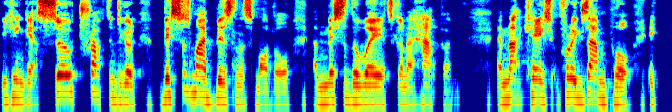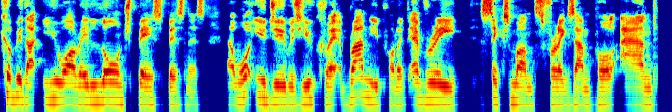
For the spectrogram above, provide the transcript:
you can get so trapped into going, this is my business model and this is the way it's going to happen. In that case, for example, it could be that you are a launch based business, that what you do is you create a brand new product every six months, for example, and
